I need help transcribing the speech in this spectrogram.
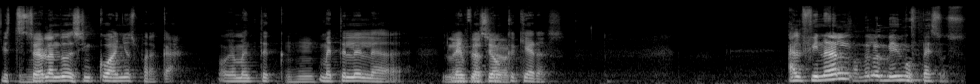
Y te estoy hablando de cinco años para acá. Obviamente, métele la, la La inflación inflación. que quieras. Al final, Son de los mismos pesos.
